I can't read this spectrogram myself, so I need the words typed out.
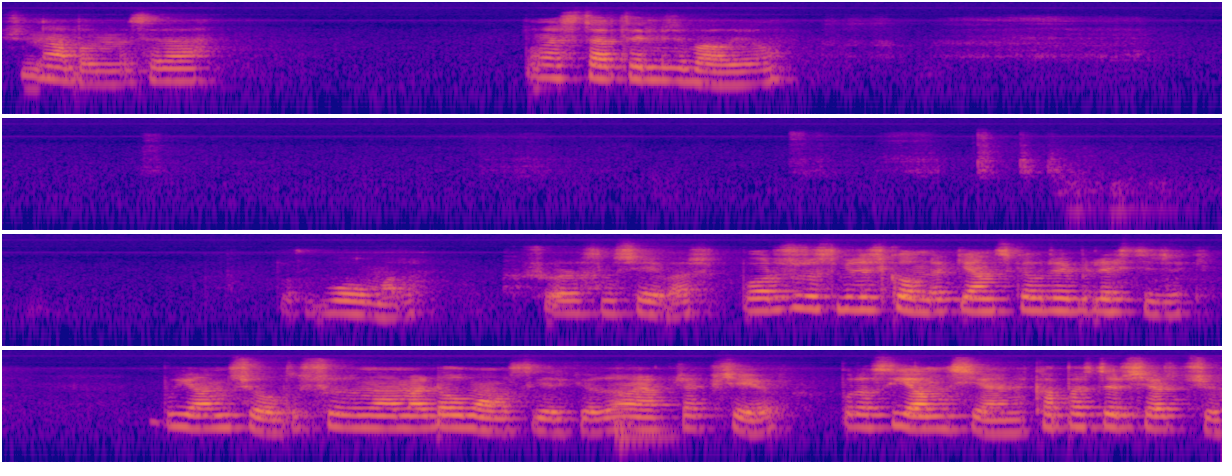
Şunu ne yapalım mesela? Buna starterimizi bağlayalım. Dur bu olmadı. Şurasında şey var. Bu arada şurası birleşik olmayacak. Yanlışlıkla burayı birleştirecek. Bu yanlış oldu. Şurada normalde olmaması gerekiyordu ama yapacak bir şey yok. Burası yanlış yani. Kapasitör işareti şu.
